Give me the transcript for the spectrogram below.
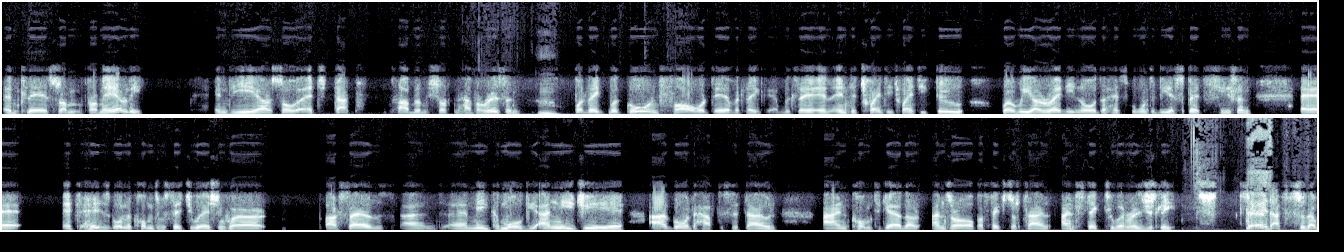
in place from, from early in the year, so it, that problem shouldn't have arisen. Mm. But like, but going forward, David, like we say in, into 2022, where we already know that it's going to be a split season, uh, it is going to come to a situation where ourselves and uh, Meath Camogie and Meath GAA are going to have to sit down and come together and draw up a fixtures plan and stick to it religiously. So that's so that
